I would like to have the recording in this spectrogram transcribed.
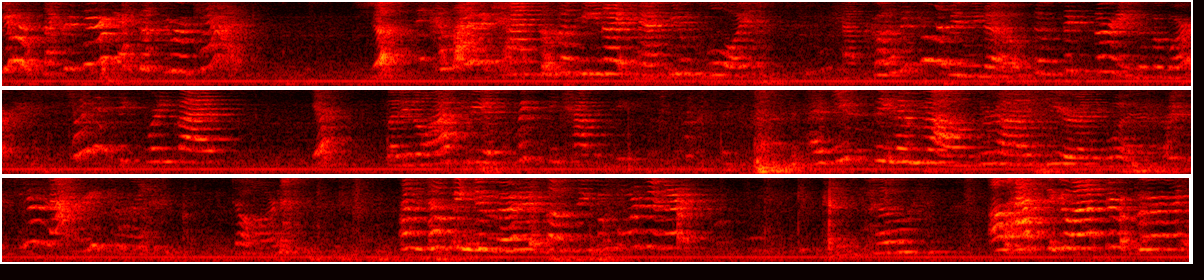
You're a secretary? I thought you were a cat. Just because I'm a cat doesn't mean I can't be employed. Cats gotta make a living, you know, so 6.30 does it work? Can we do 645? It'll have to be a quick decapitation. Have you seen a mouse around here anywhere? You know, not recently. Darn. I was hoping to murder something before dinner. I suppose I'll have to go after a bird.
